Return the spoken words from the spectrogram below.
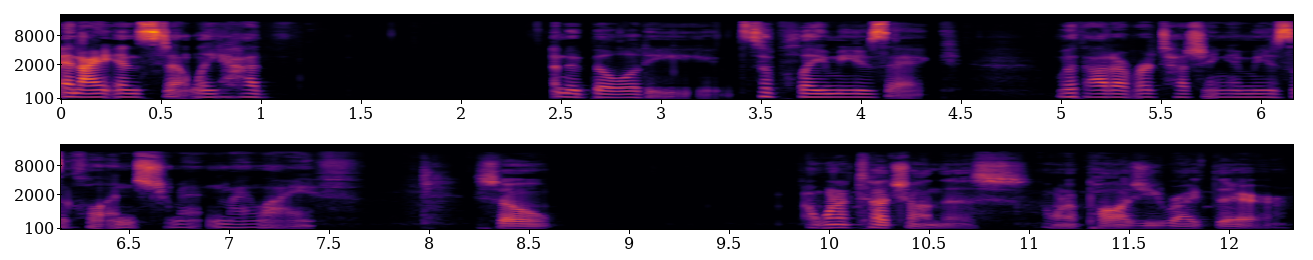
and I instantly had an ability to play music without ever touching a musical instrument in my life. So I want to touch on this. I want to pause you right there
